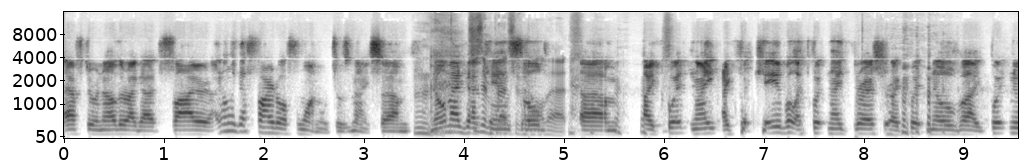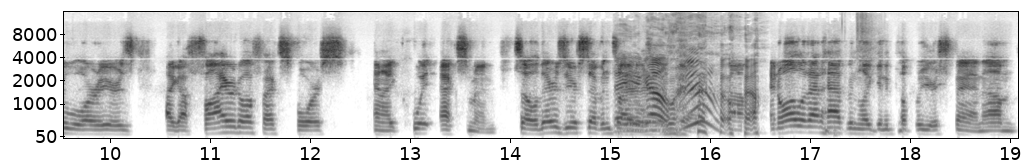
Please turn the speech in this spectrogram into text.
after another. I got fired. I only got fired off one, which was nice. Um, Nomad got Which is impressive and all canceled. Um, I quit Night. I quit Cable. I quit Night Thrasher. I quit Nova. I quit New Warriors. I got fired off X Force, and I quit X Men. So there's your seven There you titles. go. right there. Uh, and all of that happened like in a couple years span. Um,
